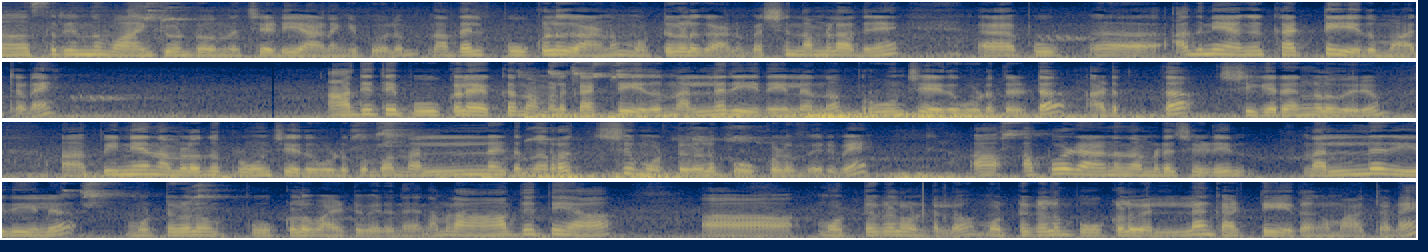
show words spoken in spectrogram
നഴ്സറിയിൽ നിന്ന് വാങ്ങിക്കൊണ്ട് വന്ന ചെടിയാണെങ്കിൽ പോലും അതിൽ പൂക്കൾ കാണും മുട്ടുകൾ കാണും. പക്ഷെ നമ്മൾ അതിനെ പൂ അതിനെ അങ്ങ് കട്ട് ചെയ്ത് മാറ്റണേ. ആദ്യത്തെ പൂക്കളെയൊക്കെ നമ്മൾ കട്ട് ചെയ്ത് നല്ല രീതിയിൽ ഒന്ന് പ്രൂൺ ചെയ്ത് കൊടുത്തിട്ട് അടുത്ത ശിഖരങ്ങൾ വരും. പിന്നെ നമ്മളൊന്ന് പ്രൂൺ ചെയ്ത് കൊടുക്കുമ്പോൾ നല്ലതായിട്ട് നിറച്ച് മുട്ടുകളും പൂക്കളും വരുമേ അപ്പോഴാണ് നമ്മുടെ ചെടി നല്ല രീതിയിൽ മുട്ടുകളും പൂക്കളുമായിട്ട് വരുന്നത്. നമ്മൾ ആദ്യത്തെ ആ മുട്ടുകളുണ്ടല്ലോ മുട്ടുകളും പൂക്കളും എല്ലാം കട്ട് ചെയ്തങ്ങ് മാറ്റണേ.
